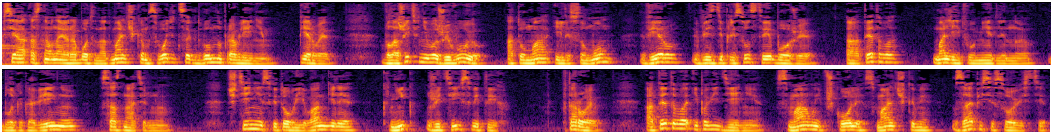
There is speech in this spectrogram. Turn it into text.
Вся основная работа над мальчиком сводится к двум направлениям. Первое – вложить в него живую, от ума или с умом, веру в вездеприсутствие Божие, а от этого молитву медленную, благоговейную, сознательную. Чтение Святого Евангелия, книг житий святых. Второе. От этого и поведение с мамой, в школе, с мальчиками, записи совести.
